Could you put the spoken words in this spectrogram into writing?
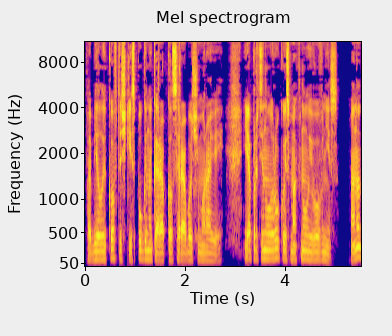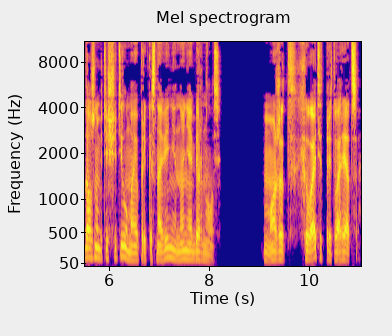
По белой кофточке испуганно карабкался рабочий муравей. Я протянул руку и смахнул его вниз. Она, должно быть, ощутила мое прикосновение, но не обернулась. «Может, хватит притворяться?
